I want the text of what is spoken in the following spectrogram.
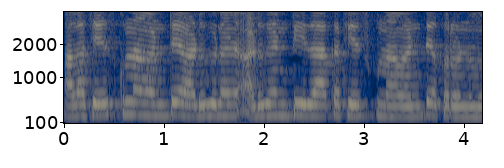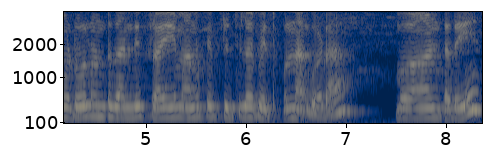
అలా చేసుకున్నామంటే అడుగు అడుగంటి దాకా చేసుకున్నామంటే ఒక రెండు మూడు రోజులు ఉంటుందండి ఫ్రై మనకి ఫ్రిడ్జ్లో పెట్టుకున్నా కూడా. బాగుంటుంది.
